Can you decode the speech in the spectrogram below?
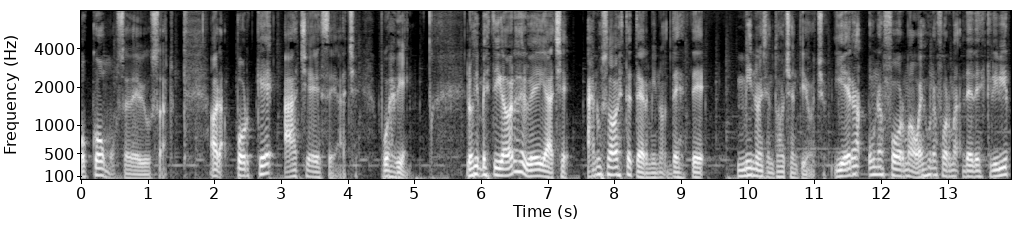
o cómo se debe usar. Ahora, ¿por qué HSH? Pues bien, los investigadores del VIH han usado este término desde 1988 y era una forma o es una forma de describir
